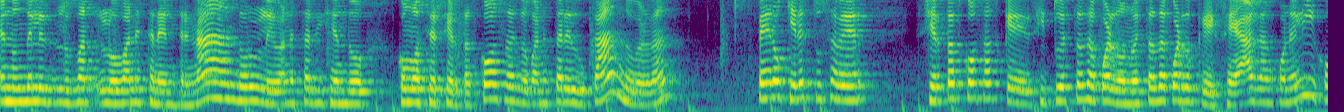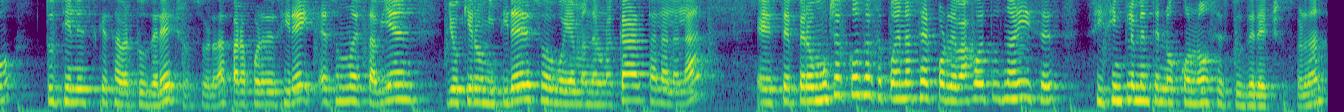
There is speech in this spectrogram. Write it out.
en donde los lo van a estar entrenando, le van a estar diciendo cómo hacer ciertas cosas, lo van a estar educando, ¿verdad? Pero quieres tú saber ciertas cosas que si tú estás de acuerdo o no estás de acuerdo que se hagan con el hijo, tú tienes que saber tus derechos, ¿verdad? Para poder decir, hey, eso no está bien, yo quiero omitir eso, voy a mandar una carta, la, la, la. Este, pero muchas cosas se pueden hacer por debajo de tus narices si simplemente no conoces tus derechos, ¿verdad?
